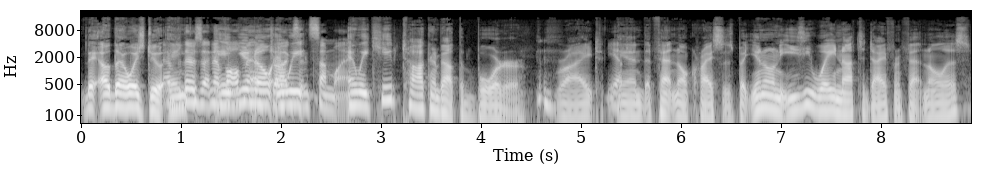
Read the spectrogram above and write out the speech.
They, oh, they always do. Uh, there's an involvement of drugs we, in some way. And we keep talking about the border, right? Yep. And the fentanyl crisis. But you know, an easy way not to die from fentanyl is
